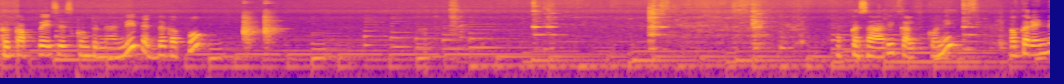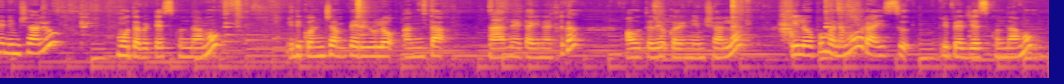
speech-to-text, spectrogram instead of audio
ఒక కప్ వేసేసుకుంటున్నా అండి పెద్ద కప్పు. ఒక్కసారి కలుపుకొని ఒక రెండు నిమిషాలు మూత పెట్టేసుకుందాము. ఇది కొంచెం పెరుగులో అంతా మ్యారినేట్ అయినట్టుగా అవుతుంది ఒక రెండు నిమిషాల్లో. ఈలోపు మనము రైస్ ప్రిపేర్ చేసుకుందాము.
